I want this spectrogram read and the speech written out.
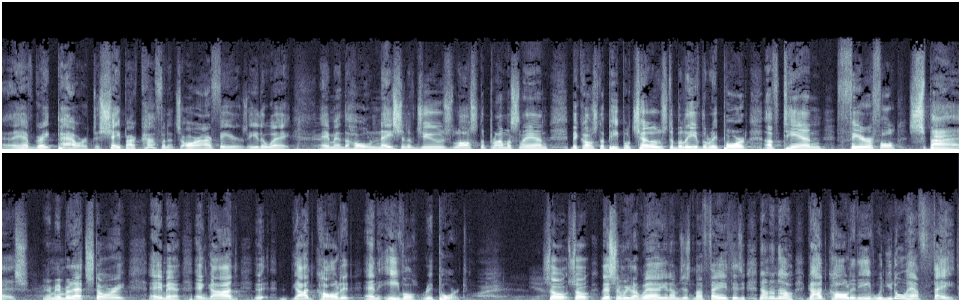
uh, they have great power to shape our confidence or our fears, either way. Amen. The whole nation of Jews lost the promised land because the people chose to believe the report of 10 fearful spies. Remember that story? Amen. And God God called it an evil report. So, so listen, we're like, well, you know, I'm just my faith is. No, no, no. God called it evil. When you don't have faith,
